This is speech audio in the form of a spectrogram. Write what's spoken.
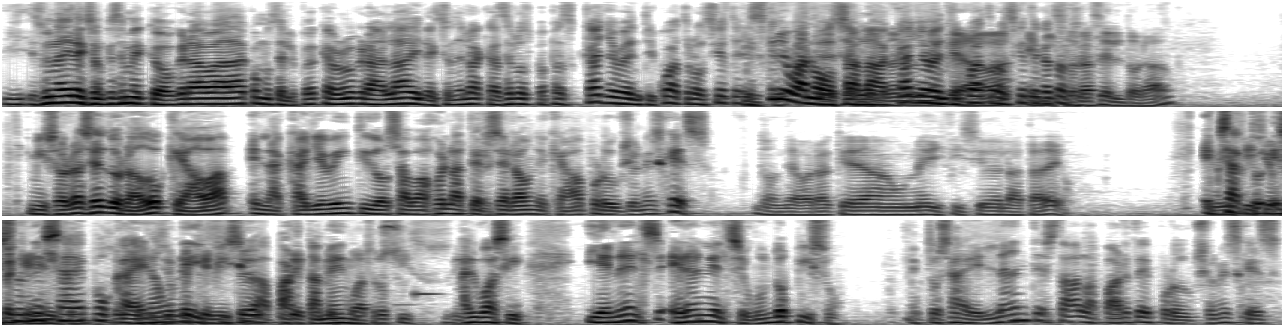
Y, y es una dirección que se me quedó grabada, como se le puede quedar uno grabada la dirección de la casa de los papás. Calle 24, 7. Escríbanos ¿Ustedes se a la calle dónde 24, quedaba 714. Emisoras El Dorado? Emisoras El Dorado quedaba en la calle 22, abajo de la tercera, donde quedaba Producciones GES. donde ahora queda un edificio del Atadeo. Un Exacto, eso en esa es época era un edificio de de- de apartamentos, cuatro pisos, sí. algo así. Y en el, era en el segundo piso. Entonces adelante estaba la parte de producciones que es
